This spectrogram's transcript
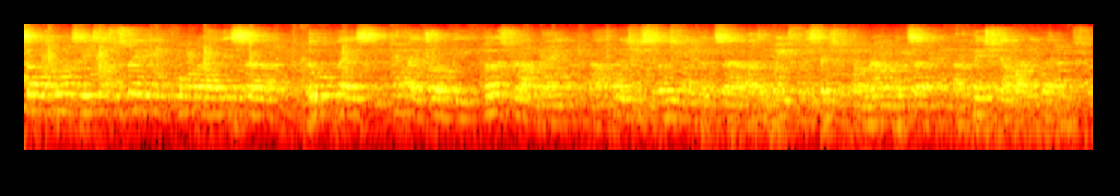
So welcome to the that's Stadium for uh, this uh, Buildbase FA Trophy first round game. Uh, Apologies to those of you that uh, had to wait for this picture to come around, but uh, uh the is now finally available.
